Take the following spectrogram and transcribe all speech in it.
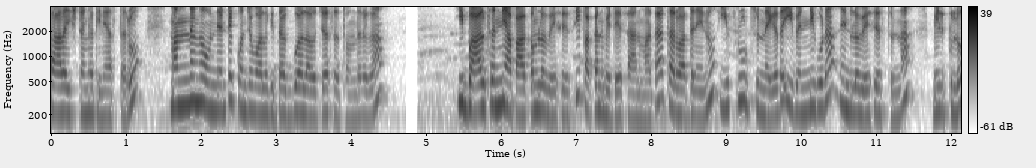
చాలా ఇష్టంగా తినేస్తారు. మందంగా ఉంది అంటే కొంచెం వాళ్ళకి దగ్గు అలా వచ్చేస్తుంది తొందరగా. ఈ బాల్స్ అన్నీ ఆ పాకంలో వేసేసి పక్కన పెట్టేసా అనమాట తర్వాత నేను ఈ ఫ్రూట్స్ ఉన్నాయి కదా ఇవన్నీ కూడా ఇందులో వేసేస్తున్నా మిల్క్లో.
